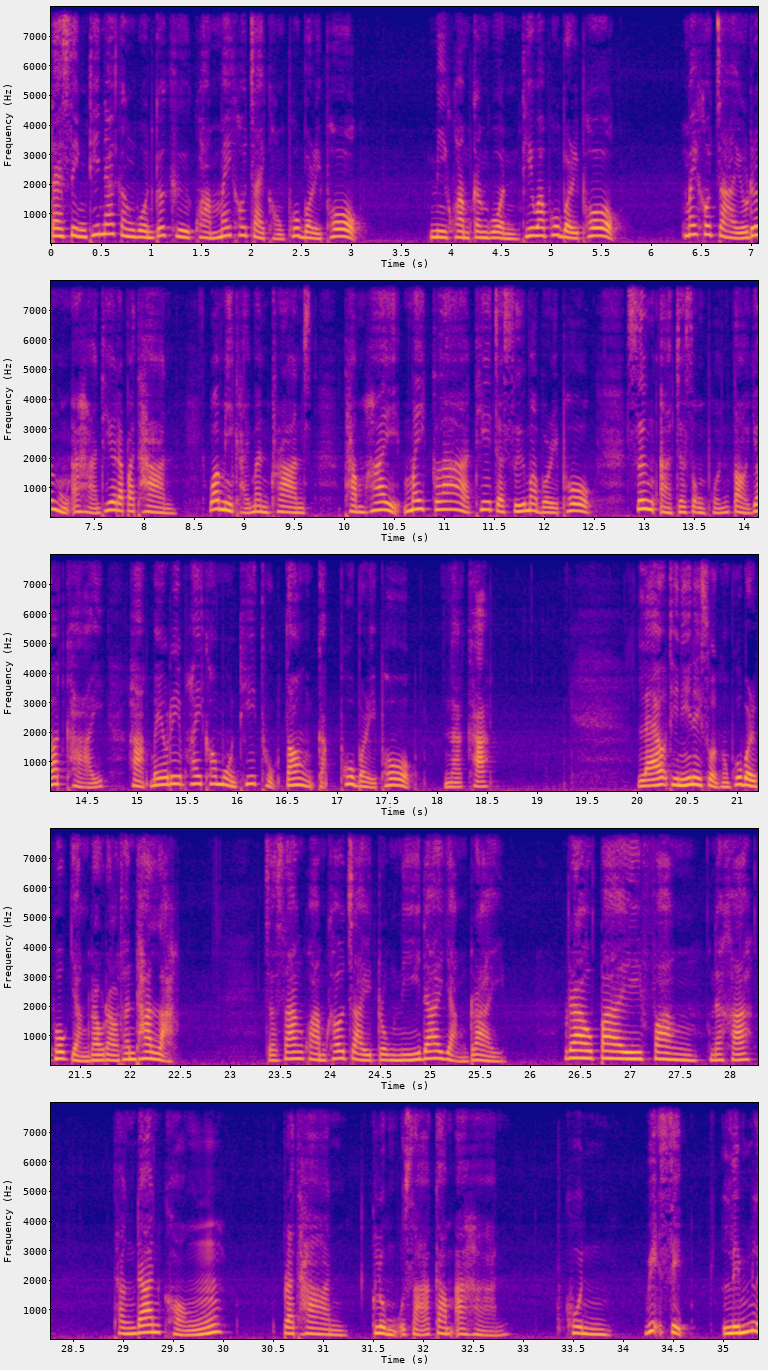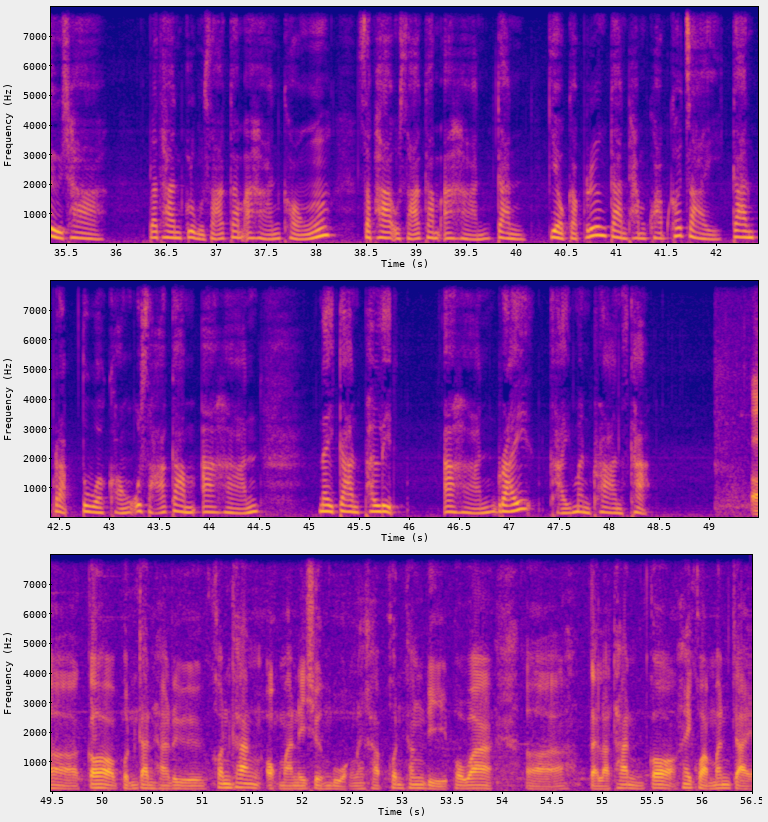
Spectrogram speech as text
แต่สิ่งที่น่ากังวลก็คือความไม่เข้าใจของผู้บริโภค มีความกังวลที่ว่าผู้บริโภค ไม่เข้าใจเรื่องของอาหารที่รับประทาน ว่ามีไขมันทรานส์ทำให้ไม่กล้าที่จะซื้อมาบริโภค ซึ่งอาจจะส่งผลต่อยอดขาย หากไม่รีบให้ข้อมูลที่ถูกต้องกับผู้บริโภคนะคะ แล้วทีนี้ในส่วนของผู้บริโภคอย่างเราๆท่านๆล่ะ จะสร้างความเข้าใจตรงนี้ได้อย่างไร เราไปฟังนะคะ ทางด้านของประธานกลุ่มอุตสาหกรรมอาหาร คุณวิสิตลิ้มลือชา ประธานกลุ่มอุตสาหกรรมอาหารของสภาอุตสาหกรรมอาหารกัน เกี่ยวกับเรื่องการทำความเข้าใจ การปรับตัวของอุตสาหกรรมอาหาร ในการผลิตอาหารไร้ไขมันทรานส์ค่ะก็ผลการหารือค่อนข้างออกมาในเชิงบวกนะครับ ค่อนข้างดี เพราะว่าแต่ละท่านก็ให้ความมั่นใจ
